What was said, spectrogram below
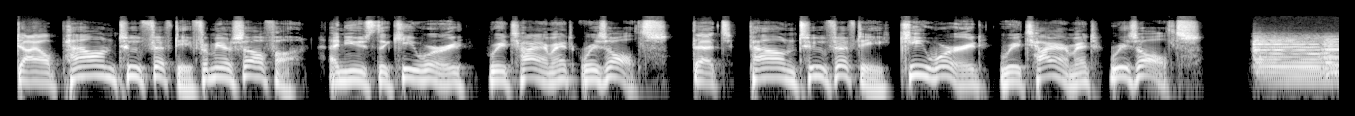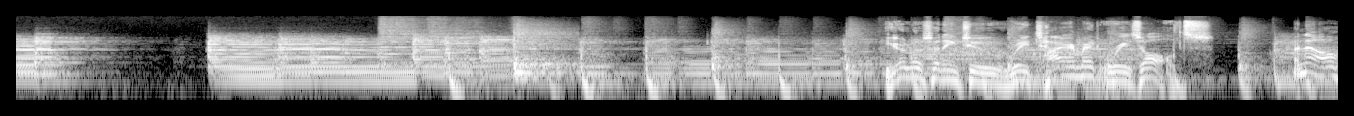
Dial pound 250 from your cell phone and use the keyword retirement results. That's pound 250, keyword retirement results. You're listening to Retirement Results. And now,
